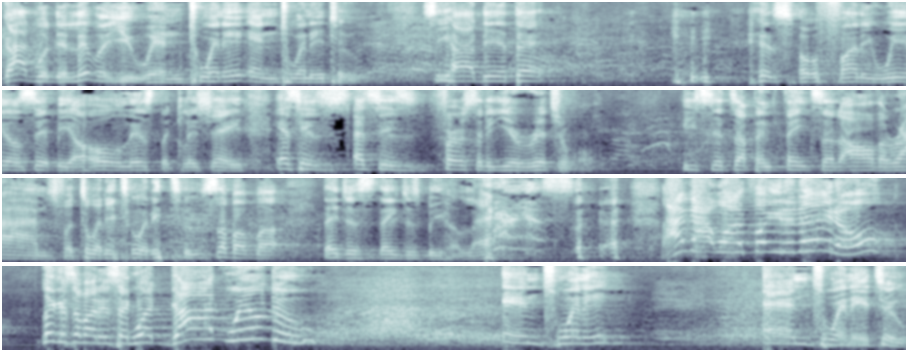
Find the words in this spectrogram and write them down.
God will deliver you in 20 and 22. See how I did that? it's so funny. Will sent me a whole list of cliches. That's his, that's his first of the year ritual. He sits up and thinks of all the rhymes for 2022. Some of them, uh, they just, they just be hilarious. I got one for you today, though. Look at somebody and say, What God will do in 20 and 22.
